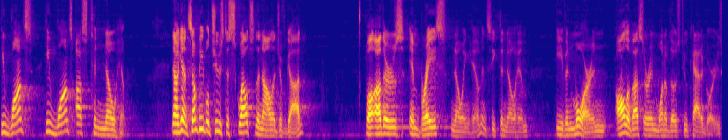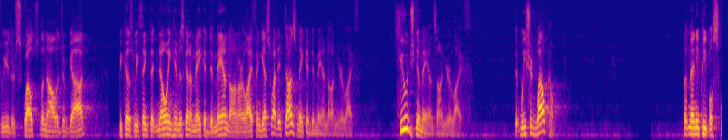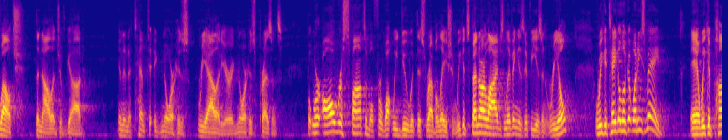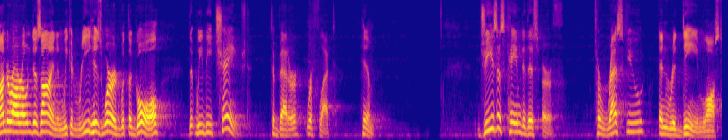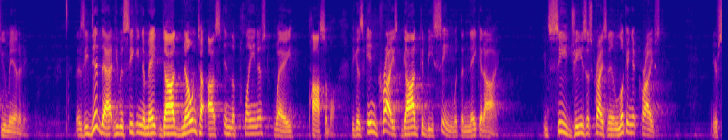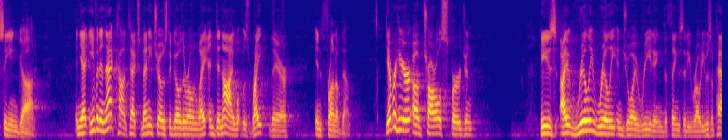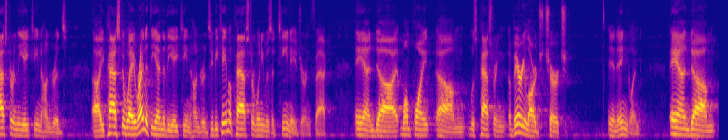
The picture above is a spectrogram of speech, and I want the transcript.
He wants, he wants us to know Him. Now, again, some people choose to squelch the knowledge of God, while others embrace knowing Him and seek to know Him even more. And all of us are in one of those two categories. We either squelch the knowledge of God because we think that knowing Him is going to make a demand on our life. And guess what? It does make a demand on your life. Huge demands on your life that we should welcome. But many people squelch the knowledge of God in an attempt to ignore his reality or ignore his presence. But we're all responsible for what we do with this revelation. We could spend our lives living as if he isn't real, or we could take a look at what he's made. And we could ponder our own design, and we could read his word with the goal that we be changed to better reflect him. Jesus came to this earth to rescue and redeem lost humanity. As he did that, he was seeking to make God known to us in the plainest way possible. Because in Christ, God could be seen with the naked eye. You would see Jesus Christ, and in looking at Christ, you're seeing God. And yet, even in that context, many chose to go their own way and deny what was right there in front of them. Do you ever hear of Charles Spurgeon? He's, I really, really enjoy reading the things that he wrote. He was a pastor in the 1800s. Uh, he passed away right at the end of the 1800s. He became a pastor when he was a teenager, in fact, and uh, at one point um, was pastoring a very large church in England. And um,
